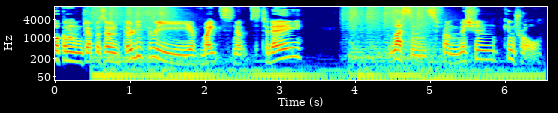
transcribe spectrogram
Welcome to episode 33 of Mike's Notes. Today, lessons from Mission Control.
